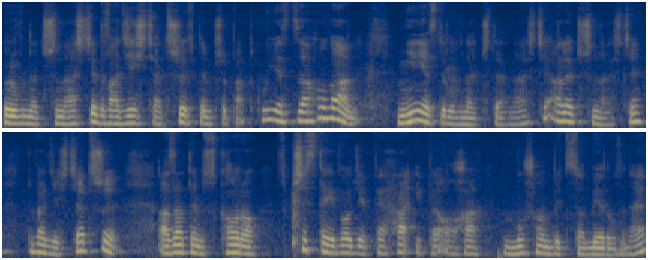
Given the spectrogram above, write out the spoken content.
równe 13, 23 w tym przypadku jest zachowany. Nie jest równe 14, ale 13, 23. A zatem skoro w czystej wodzie pH i pOH muszą być sobie równe,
